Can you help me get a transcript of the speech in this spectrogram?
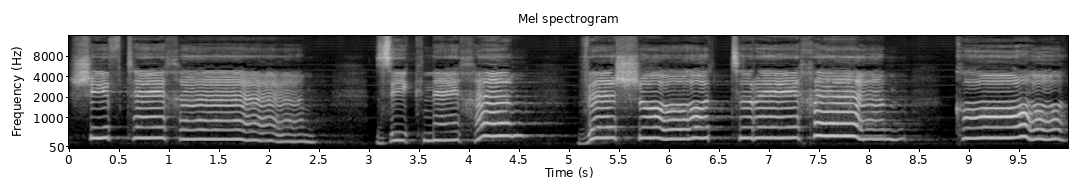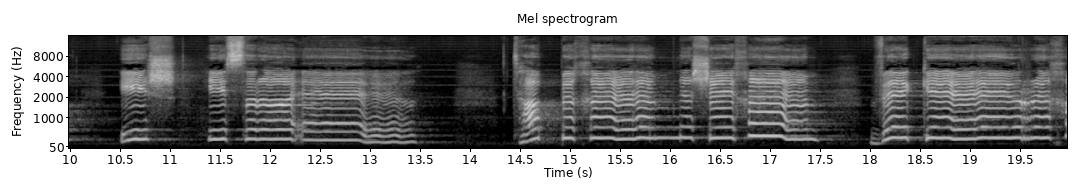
שבטיכם, זקניכם ושוטריכם, כל איש ישראל. טפכם, נשיכם, וגרך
